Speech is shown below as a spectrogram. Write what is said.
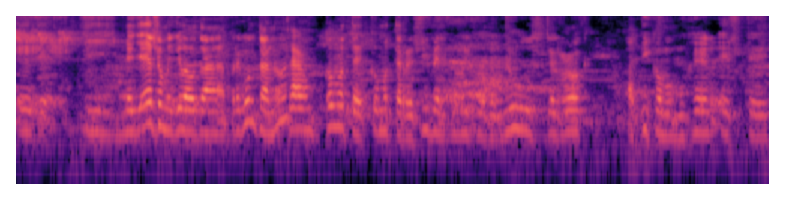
eh, eh, y me, eso me lleva a otra pregunta, ¿no? Claro. ¿Cómo te, cómo te recibe el público del blues, del rock, a ti como mujer, este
